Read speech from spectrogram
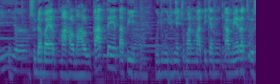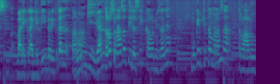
iya sudah bayar mahal-mahal UKT tapi ujung-ujungnya cuman matikan kamera terus balik lagi tidur itu kan rugi kan terus rasa tidak sih kalau misalnya mungkin kita merasa terlalu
